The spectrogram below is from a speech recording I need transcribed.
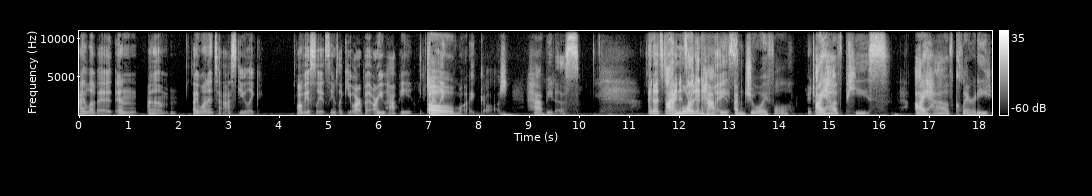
I love it. And um I wanted to ask you like obviously it seems like you are, but are you happy? Like? Oh my gosh. happiness. I know it's defined I'm in so more many than happy. ways. I'm joyful. You're I joyful. have peace. I have clarity.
